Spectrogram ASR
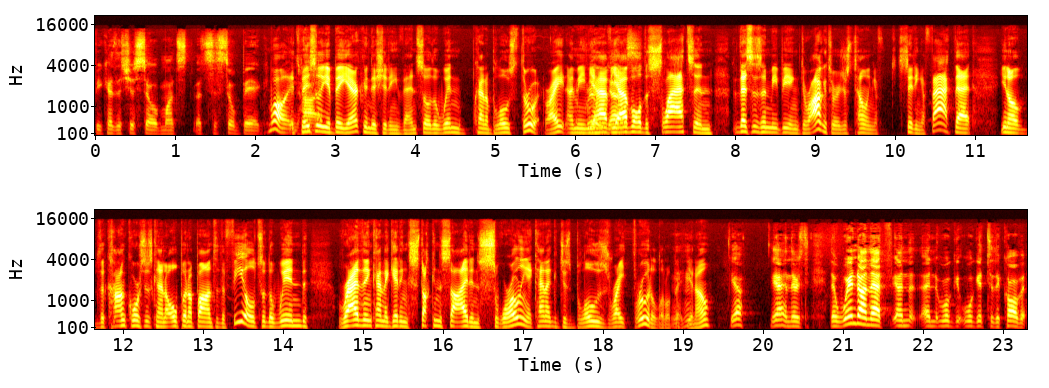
because it's just so much. It's just so big. Well, it's high. basically a big air conditioning vent, so the wind kind of blows through it, right? I mean, you really have you have all the slats, and this isn't me being derogatory, just telling a stating a fact that you know the concourses kind of open up onto the field, so the wind, rather than kind of getting stuck inside and swirling, it kind of just blows right through it a little bit, Mm-hmm. you know. Yeah, yeah, and there's the wind on that, and and we'll get, we'll get to the call, but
